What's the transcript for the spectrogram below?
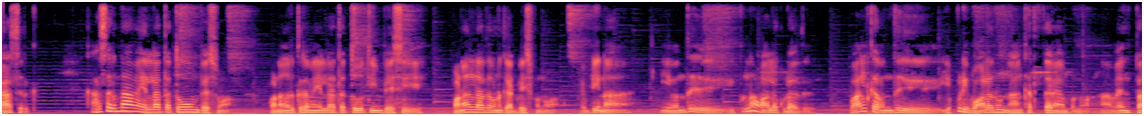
காசு இருக்குது காசு இருந்தால் அவன் எல்லா தத்துவமும் பேசுவான். பணம் இருக்கிறவன் எல்லா தத்துவத்தையும் பேசி பணம் இல்லாதவனுக்கு அட்வைஸ் பண்ணுவான். எப்படின்னா நீ வந்து இப்படிலாம் வாழக்கூடாது. வாழ்க்கை வந்து எப்படி வாழணும்னு நான் கற்றுத்தரேன் பண்ணுவான். அவன் இப்போ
